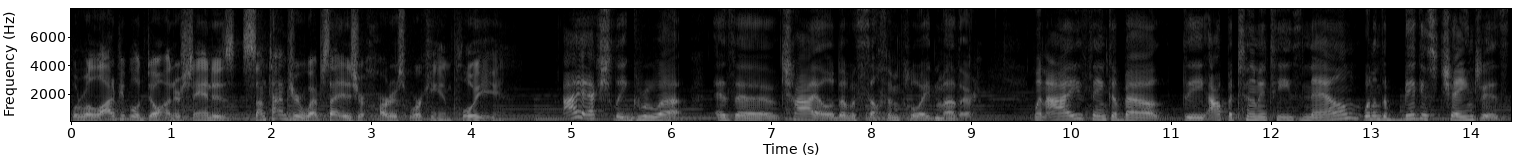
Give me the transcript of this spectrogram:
But what a lot of people don't understand is sometimes your website is your hardest working employee. I actually grew up as a child of a self-employed mother. When I think about the opportunities now, one of the biggest changes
